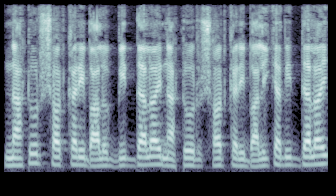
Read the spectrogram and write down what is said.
নাটোর সরকারি বালক বিদ্যালয়, নাটোর সরকারি বালিকা বিদ্যালয়,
